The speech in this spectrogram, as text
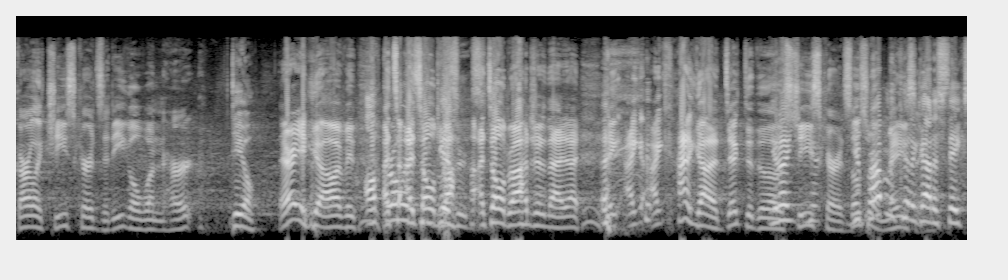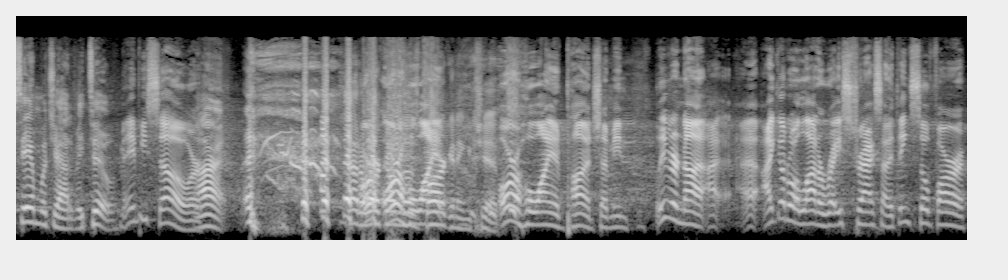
garlic cheese curds at Eagle wouldn't hurt. Deal. There you go. I mean, I'll I, throw t- in I some told Ro- I told Roger that I, I, I, I kind of got addicted to those You know, cheese curds. you Those were probably could have got a steak sandwich out of me too. Maybe so, or All right. Got to or, work or on a those Hawaiian, bargaining chips. or a Hawaiian punch. I mean, believe it or not, I, I, I go to a lot of racetracks, and I think so far,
